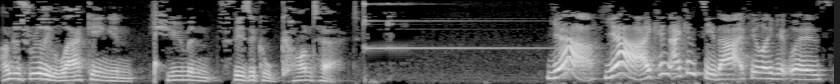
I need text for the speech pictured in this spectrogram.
I'm just really lacking in human physical contact. Yeah, yeah, I can I can see that. I feel like it was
